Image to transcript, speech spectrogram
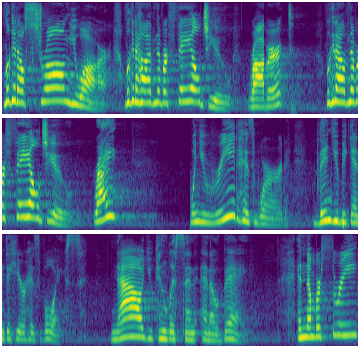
Look at how strong you are. Look at how I've never failed you, Robert. Look at how I've never failed you, right? When you read his word, then you begin to hear his voice. Now you can listen and obey. And number three,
